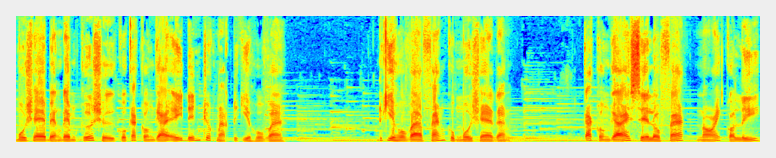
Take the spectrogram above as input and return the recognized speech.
Môi-se bèn đem cớ sự của các con gái ấy đến trước mặt Đức Giê-hô-va. Đức Giê-hô-va phán cùng Môi-se rằng: Các con gái Sê-lô-phát nói có lý.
